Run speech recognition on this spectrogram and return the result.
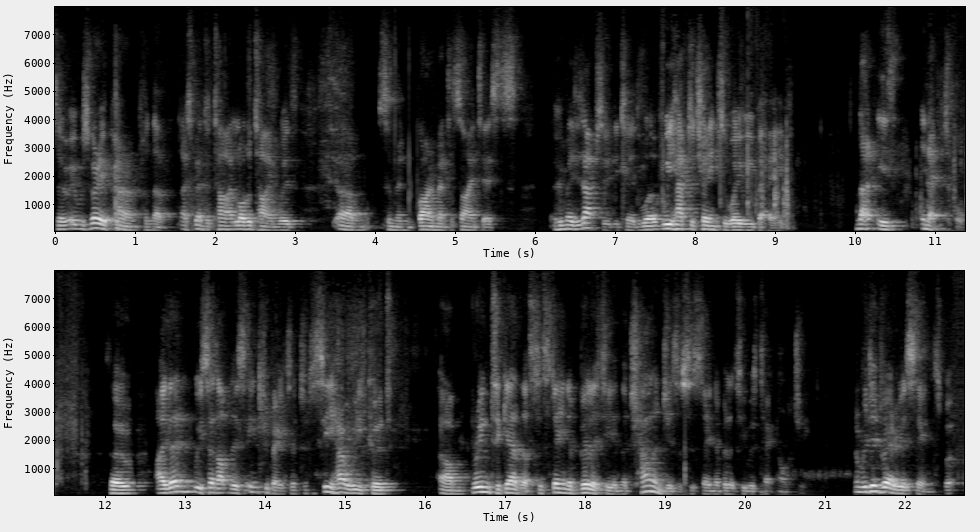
So it was very apparent from that. I spent a lot of time with um, some environmental scientists who made it absolutely clear the world we have to change the way we behave. That is inevitable. So I then we set up this incubator to, to see how we could um, bring together sustainability and the challenges of sustainability with technology. And we did various things, but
